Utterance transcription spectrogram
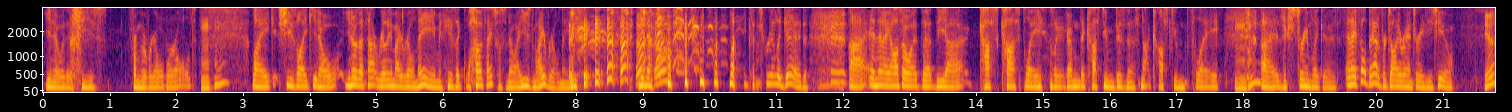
you know that she's from the real world. Like she's like you know you know that's not really my real name. And he's like well how was i supposed to know? I used my real name. You know? Like that's really good. Uh and then i also uh, the the uh cos cosplay is like i'm into costume business not costume play. Uh is extremely good. And i felt bad for jolly rancher 82 yeah.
